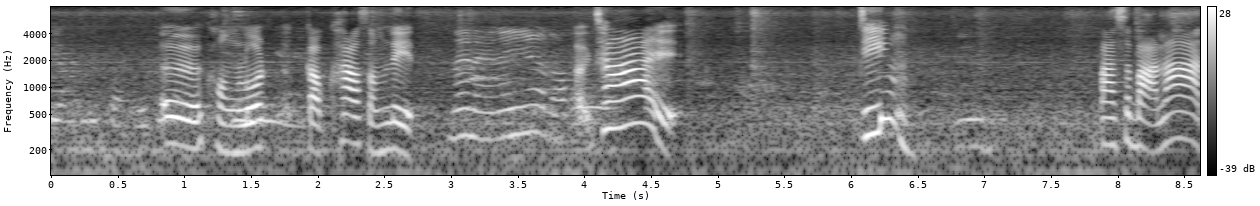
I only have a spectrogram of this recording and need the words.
ดียวมันดูของเลยเออ ของรถกับข้าวสำเร็จในไหนในเนี่ยเหรอเออใช่ จริงป ลาสบะราด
